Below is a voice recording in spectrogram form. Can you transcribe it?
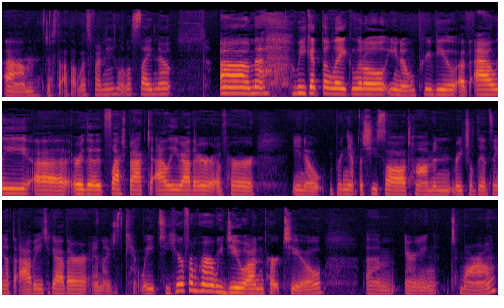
Um, just thought that was funny. Little side note. Um, we get the like little, you know, preview of Allie, uh, or the flashback to Allie rather of her, you know, bringing up that she saw Tom and Rachel dancing at the Abbey together, and I just can't wait to hear from her. We do on part two, um, airing tomorrow.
